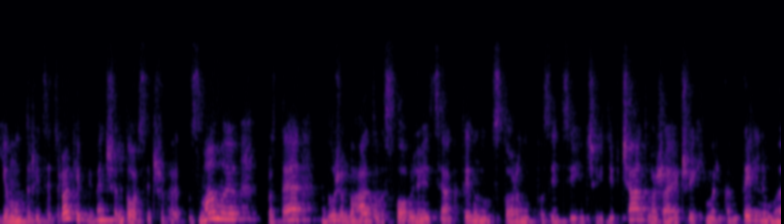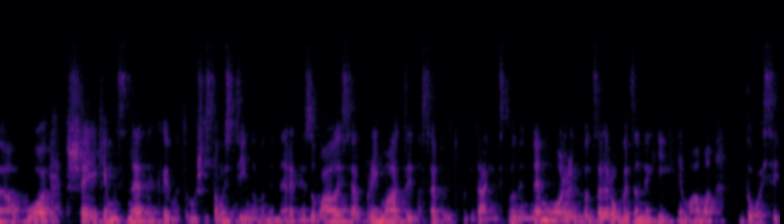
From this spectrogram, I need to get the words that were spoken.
йому 30 років, і він ще досить живе з мамою, проте дуже багато висловлюється активно в сторону позиції інших дівчат, вважаючи їх меркантильними або ще якимись не такими, тому що самостійно вони не реалізувалися, приймати на себе відповідальність вони не можуть, бо це робить за них їхня мама досі.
